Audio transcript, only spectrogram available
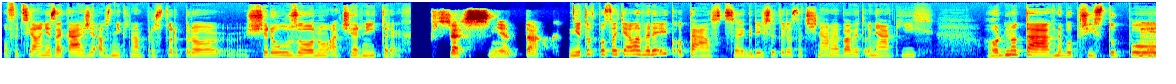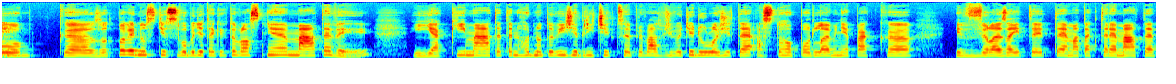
oficiálně zakáže a vznikne tam prostor pro šedou zónu a černý trh. Přesně tak. Mě to v podstatě ale vede i k otázce, když se teda začínáme bavit o nějakých hodnotách nebo přístupu hmm. k zodpovědnosti, svobodě, tak jak to vlastně máte vy. Jaký máte ten hodnotový žebříček, co je pro vás v životě důležité a z toho podle mě pak eh, i vylezají ty témata, které máte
